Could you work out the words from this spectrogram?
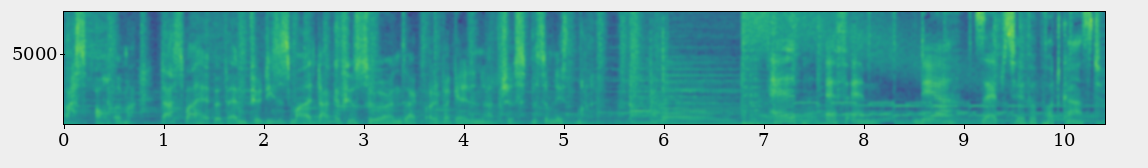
was auch immer. Das war Help FM für dieses Mal. Danke fürs Zuhören, sagt Oliver Geldener. Tschüss, bis zum nächsten Mal. Help FM, der Selbsthilfe-Podcast.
